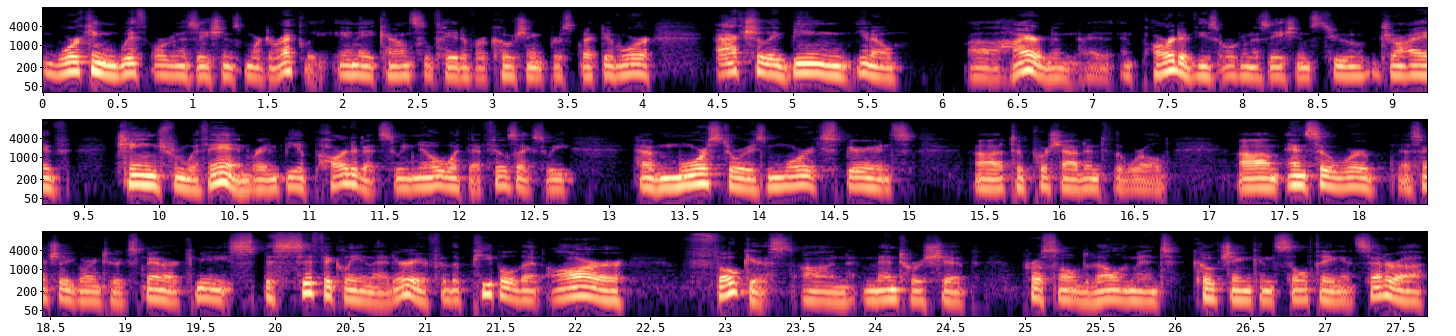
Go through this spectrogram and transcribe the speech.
working with organizations more directly in a consultative or coaching perspective, or actually being, you know, uh, hired and, and part of these organizations to drive change from within, right, and be a part of it, so we know what that feels like, so we have more stories, more experience uh, to push out into the world. Um, and so we're essentially going to expand our community specifically in that area for the people that are focused on mentorship, personal development, coaching, consulting, etc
